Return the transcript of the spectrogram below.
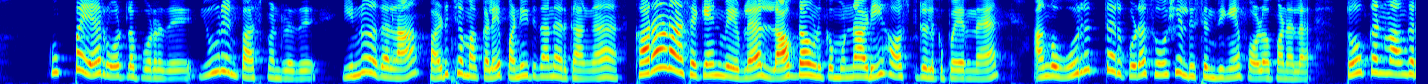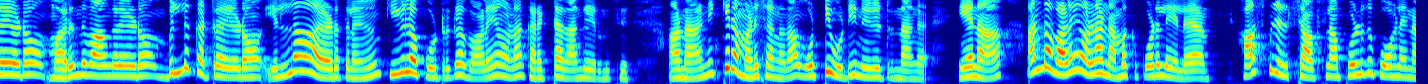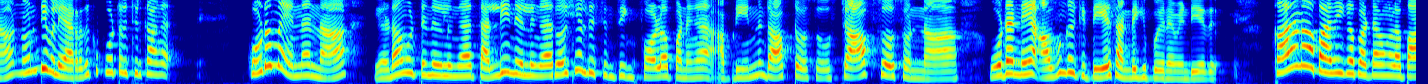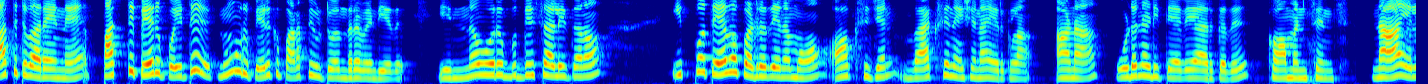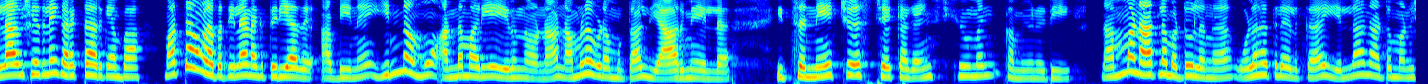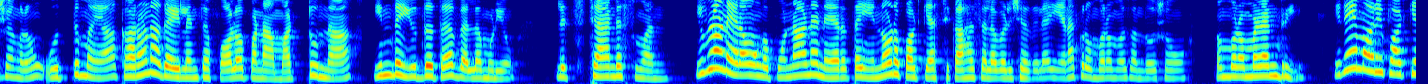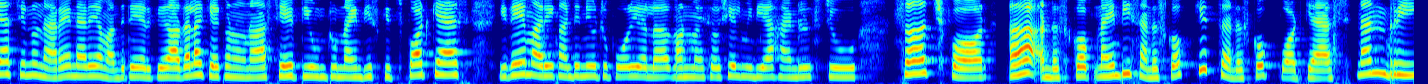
குப்பையை ரோட்ல போடுறது யூரின் பாஸ் பண்றது இன்னும் இதெல்லாம் படித்த மக்களே பண்ணிட்டு தானே இருக்காங்க. கரோனா செகண்ட் வேவ்ல லாக்டவுனுக்கு முன்னாடி ஹாஸ்பிட்டலுக்கு போயிருந்தேன். அங்கே ஒருத்தர் கூட சோஷியல் டிஸ்டன்சிங்கே ஃபாலோ பண்ணலை. டோக்கன் வாங்குற இடம் மருந்து வாங்குற இடம் பில்லு கட்டுற இடம் எல்லா இடத்துலையும் கீழே போட்டிருக்க வளையம்லாம் கரெக்டாக தாங்க இருந்துச்சு. ஆனால் நிற்கிற மனுஷங்க தான் ஒட்டி ஒட்டி நின்றுட்டு இருந்தாங்க. ஏன்னா அந்த வளையம்லாம் நமக்கு போடலையில. ஹாஸ்பிட்டல் ஸ்டாஃப்ஸ்லாம் பொழுது போகலைன்னா நொண்டி விளையாடுறதுக்கு போட்டு வச்சுருக்காங்க. கொடுமை என்னன்னா இடம் விட்டு நில்லுங்க தள்ளி நில்லுங்க சோஷியல் டிஸ்டன்சிங் ஃபாலோ பண்ணுங்க அப்படின்னு டாக்டர்ஸோ ஸ்டாஃப்ஸோ சொன்னா உடனே அவங்க கிட்டேயே சண்டைக்கு போயிட வேண்டியது. கரோனா பாதிக்கப்பட்டவங்கள பார்த்துட்டு வரேன்னு பத்து பேர் போயிட்டு நூறு பேருக்கு பரப்பி விட்டு வந்துட வேண்டியது. என்ன ஒரு புத்திசாலித்தனம்? இப்போ தேவைப்படுறது என்னமோ ஆக்சிஜன் வேக்சினேஷனாக இருக்கலாம். ஆனால் உடனடி தேவையாக இருக்குது காமன் சென்ஸ் நான் எல்லா விஷயத்துலையும் கரெக்டாக இருக்கேன்ப்பா. மற்றவங்கள பற்றிலாம் எனக்கு தெரியாது அப்படின்னு இன்னமும் அந்த மாதிரியே இருந்தோன்னா நம்மளை விட முட்டால் யாருமே இல்லை. It's a nature's check against human community நம்ம நாட்டில் மட்டும் இல்லைங்க உலகத்தில் இருக்க எல்லா நாட்டு மனுஷங்களும் ஒத்துமையாக கரோனா கைட்லைன்ஸை ஃபாலோ பண்ணால் மட்டும்தான் இந்த யுத்தத்தை வெல்ல முடியும். லெட் ஸ்டாண்ட் அஸ் ஒன் இவ்வளோ நேரம் உங்கள் பொண்ணான நேரத்தை என்னோட பாட்காஸ்ட்டுக்காக செலவழிச்சதில் எனக்கு ரொம்ப ரொம்ப சந்தோஷம். ரொம்ப ரொம்ப நன்றி. இதே மாதிரி பாட்காஸ்ட் இன்னும் நிறைய நிறைய வந்துகிட்டே இருக்குது அதெல்லாம் கேட்கணுன்னா stay tune to nineties kids podcast இதே மாதிரி continue to follow போரியல on my social media handles to search for a underscore nineties underscore kids underscore podcast நன்றி.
